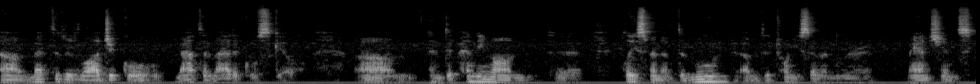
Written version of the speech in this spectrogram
uh, methodological, mathematical skill, and depending on the placement of the moon, um, the 27 lunar mansions,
